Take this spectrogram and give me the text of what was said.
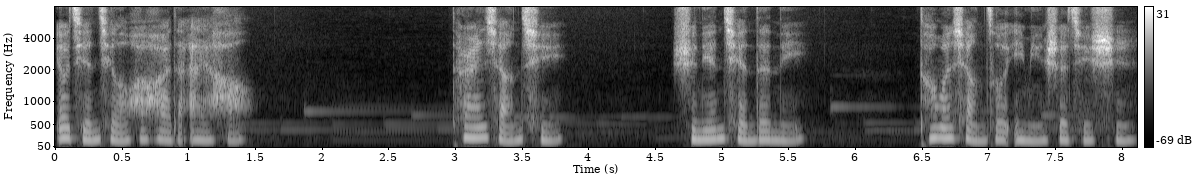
又捡起了画画的爱好。突然想起，十年前的你，多么想做一名设计师。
